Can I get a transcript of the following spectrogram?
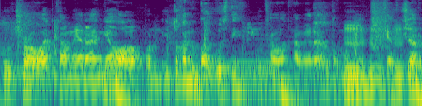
ultra wide kameranya walaupun itu kan bagus nih ultra wide kamera untuk Hmm, hmm, capture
